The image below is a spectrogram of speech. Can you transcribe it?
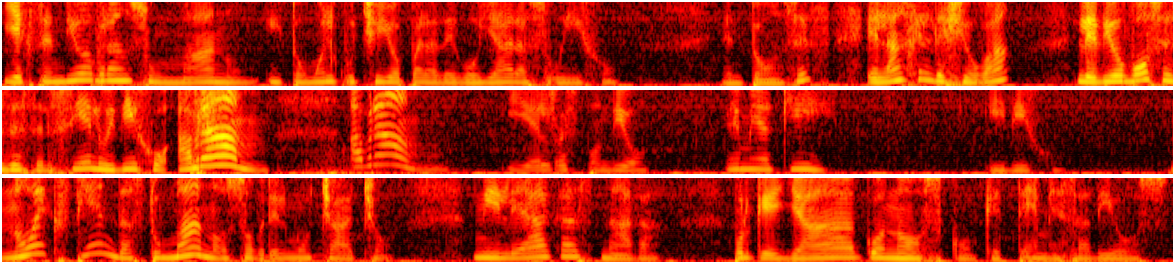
Y extendió Abraham su mano y tomó el cuchillo para degollar a su hijo. Entonces el ángel de Jehová le dio voces desde el cielo y dijo, Abraham, Abraham. Y él respondió, heme aquí. Y dijo, no extiendas tu mano sobre el muchacho, ni le hagas nada, porque ya conozco que temes a Dios,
